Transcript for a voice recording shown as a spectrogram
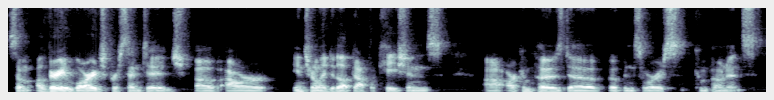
some a very large percentage of our internally developed applications uh, are composed of open source components.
